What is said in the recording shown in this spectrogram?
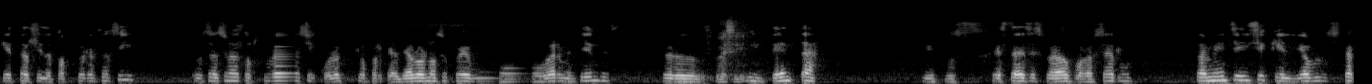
¿Qué tal si la tortura es así? o sea, es una tortura psicológica porque el diablo no se puede mover, ¿me entiendes? Pero pues intenta y pues está desesperado por hacerlo. También se dice que el diablo está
